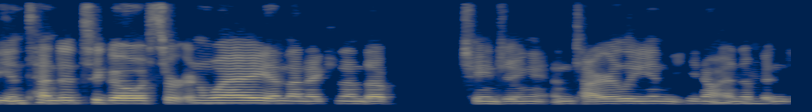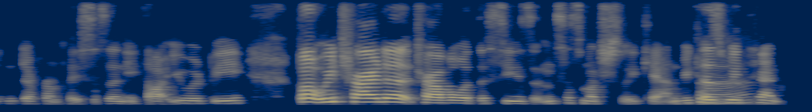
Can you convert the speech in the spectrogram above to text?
be intended to go a certain way and then it can end up changing entirely and you know mm-hmm. end up mm-hmm. in different places than you thought you would be but we try to travel with the seasons as much as we can because uh, we tent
